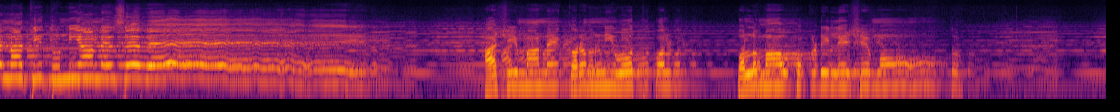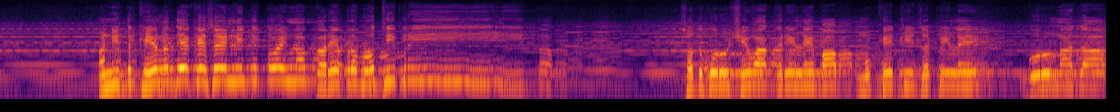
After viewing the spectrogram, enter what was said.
એનાથી દુનિયાને સેવે. હાશી માને કર્મની ઓત પલ પલમાં પકડી લેશે મોત. અનિત ખેલ દેખે છે નિત તોય ન કરે પ્રભુથી પ્રીત. સદગુરુ સેવા કરી લે, બાપ મુખેથી જપી લે ગુરુ ના જાપ.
